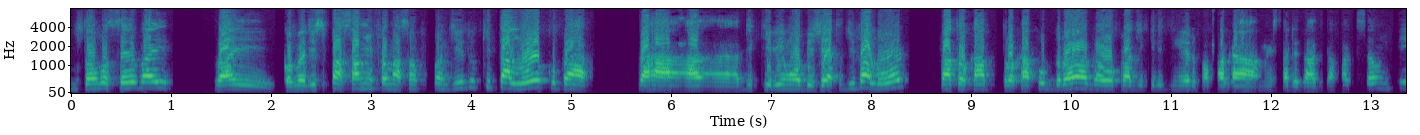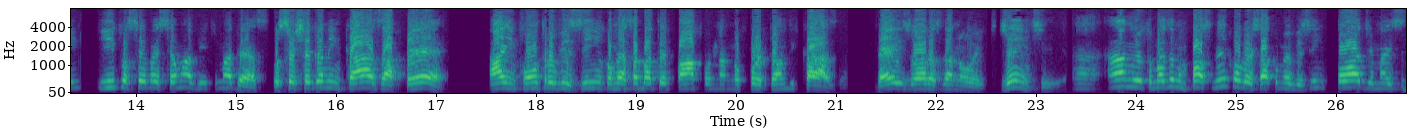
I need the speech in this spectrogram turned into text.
Então, você vai vai, como eu disse, passar uma informação para o bandido que está louco para adquirir um objeto de valor, para trocar, trocar por droga ou para adquirir dinheiro para pagar a mensalidade da facção, enfim, e você vai ser uma vítima dessa. Você chegando em casa a pé, ah, encontra o vizinho, começa a bater papo no portão de casa. 10 horas da noite. Gente, ah, ah, Milton, mas eu não posso nem conversar com meu vizinho? Pode, mas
